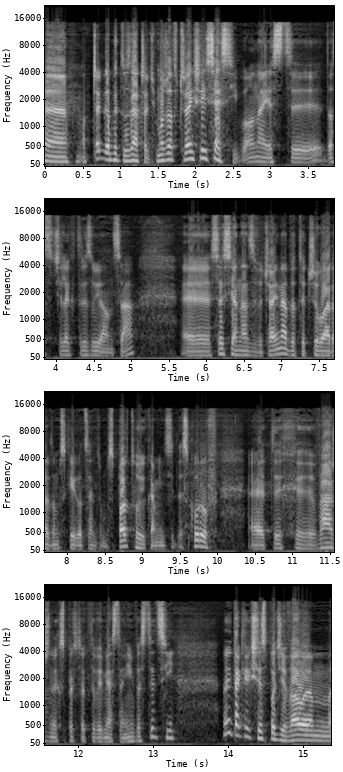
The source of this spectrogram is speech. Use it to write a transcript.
e, od czego by tu zacząć? Może od wczorajszej sesji, bo ona jest e, dosyć elektryzująca. Sesja nadzwyczajna dotyczyła Radomskiego Centrum Sportu i Kamienicy Deskurów, tych ważnych z perspektywy miasta inwestycji. No i tak jak się spodziewałem,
